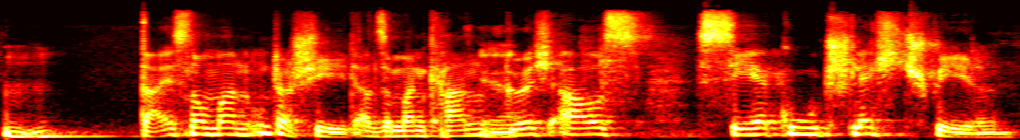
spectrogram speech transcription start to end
Mhm. Da ist nochmal ein Unterschied. Also man kann ja. durchaus sehr gut schlecht spielen,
